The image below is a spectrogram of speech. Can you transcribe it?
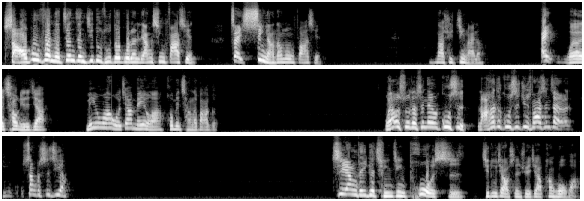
少部分的真正基督徒德国人良心发现，在信仰当中发现，纳粹进来了，哎，我要抄你的家，没有啊，我家没有啊，后面藏了八个。我要说的是那个故事，哪哈的故事就发生在上个世纪啊。这样的一个情境，迫使。基督教神学家潘霍华，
